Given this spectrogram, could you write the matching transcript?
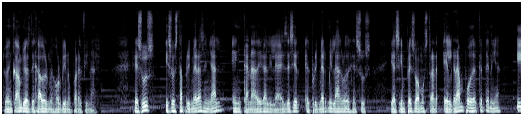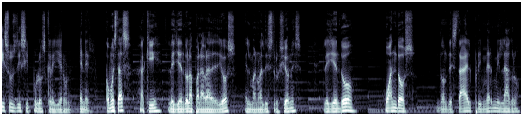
Tú en cambio has dejado el mejor vino para el final. Jesús hizo esta primera señal en Caná de Galilea, es decir, el primer milagro de Jesús, y así empezó a mostrar el gran poder que tenía y sus discípulos creyeron en él. ¿Cómo estás? Aquí leyendo la palabra de Dios, el manual de instrucciones, leyendo Juan 2, donde está el primer milagro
